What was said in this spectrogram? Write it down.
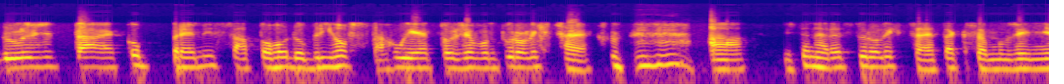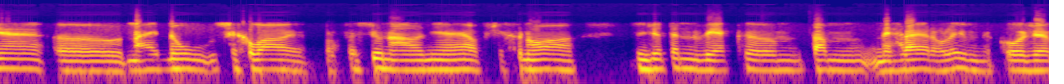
důležitá jako premisa toho dobrýho vztahu je to, že on tu roli chce. Mm-hmm. A když ten herec tu roli chce, tak samozřejmě uh, najednou se chová profesionálně a všechno a myslím, že ten věk um, tam nehraje roli, jako že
